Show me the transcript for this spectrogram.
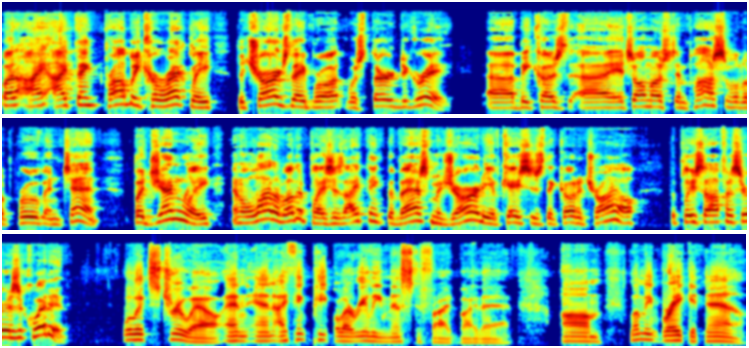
But I, I think probably correctly, the charge they brought was third degree uh, because uh, it's almost impossible to prove intent. But generally, in a lot of other places, I think the vast majority of cases that go to trial, the police officer is acquitted. Well, it's true, Al, and and I think people are really mystified by that. Um, let me break it down.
